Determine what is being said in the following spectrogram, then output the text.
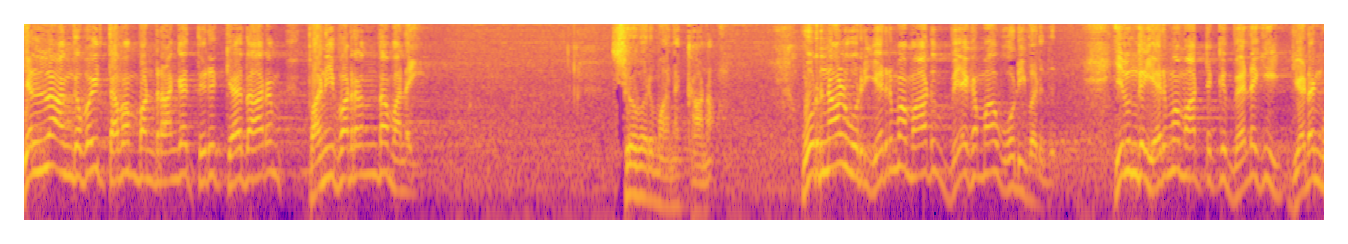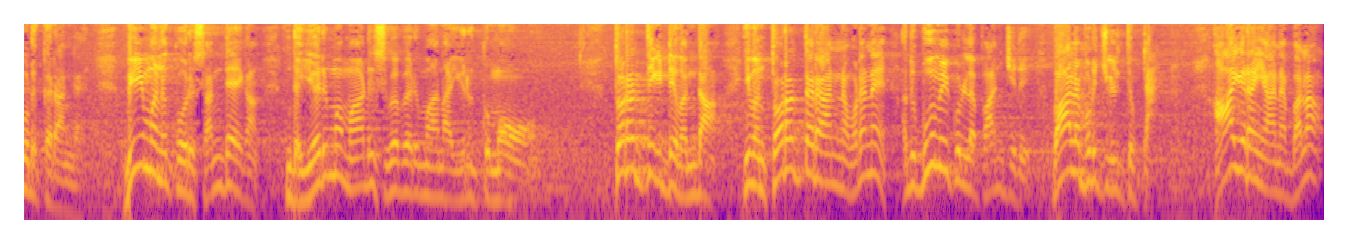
எல்லாம் அங்க போய் தவம் பண்றாங்க. திரு கேதாரம் பனி படர்ந்த மலை. சிவபெருமான காணோம். ஒரு நாள் ஒரு எரும மாடு வேகமா ஓடி வருது. இவங்க எரும மாட்டுக்கு விலகி இடம் கொடுக்கறாங்க. பீமனுக்கு ஒரு சந்தேகம் இந்த எரும மாடு சிவபெருமானா இருக்குமோ? துரத்திக்கிட்டு வந்தான். இவன் துரத்துறான உடனே அது பூமிக்குள்ள பாஞ்சுது. வாழை பிடிச்சி இழுத்து விட்டான். ஆயிரம் யானை பலம்.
